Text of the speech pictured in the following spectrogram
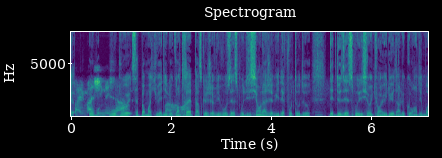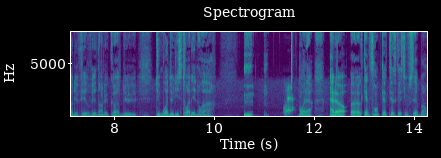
oui, pas imaginé vous ça. pouvez, c'est pas moi qui vais dire le Vraiment. contraire parce que j'ai vu vos expositions. Là, j'ai vu des photos de, des deux expositions qui ont eu lieu dans le courant du mois de février, dans le cadre du, du mois de l'histoire des Noirs. Voilà. Alors, euh, qu'est-ce que vous savez bon,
